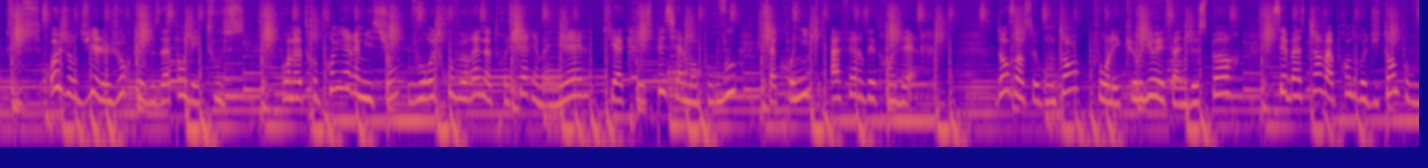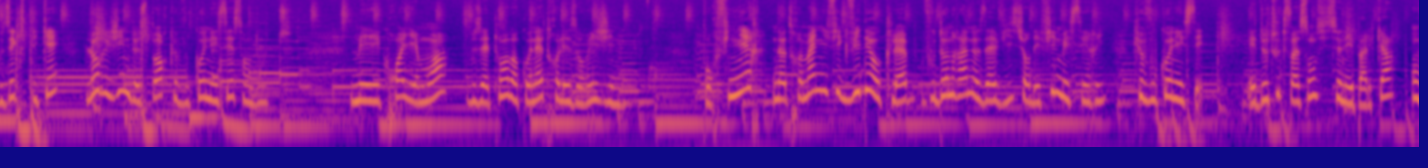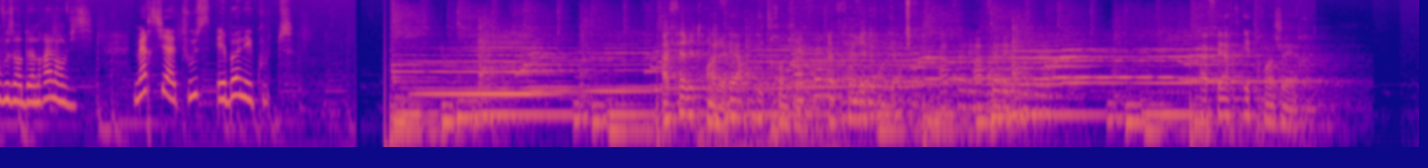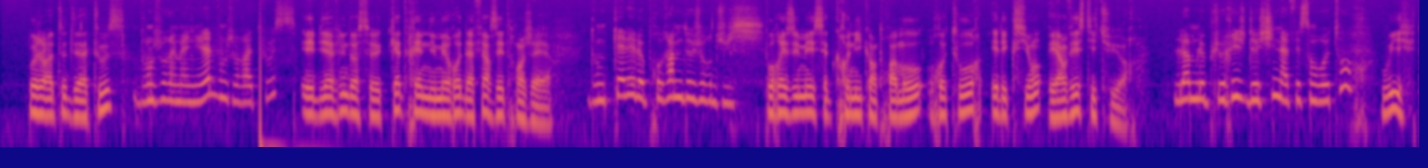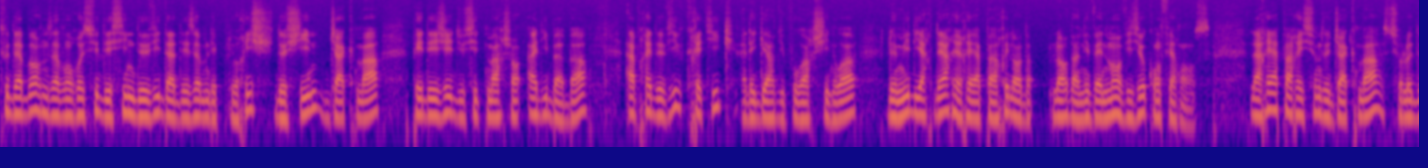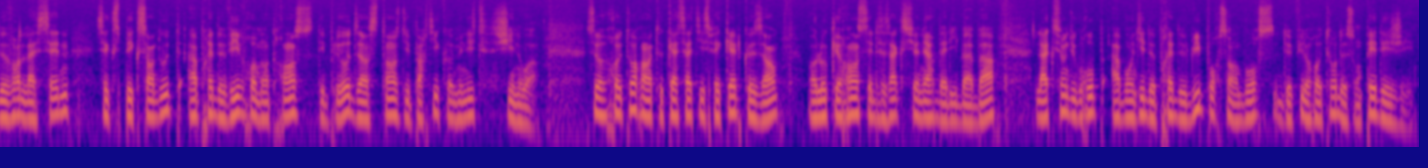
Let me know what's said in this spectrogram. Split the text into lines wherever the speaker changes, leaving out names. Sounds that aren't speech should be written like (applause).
tous. Aujourd'hui est le jour que vous attendez tous. Pour notre première émission, vous retrouverez notre cher Emmanuel qui a créé spécialement pour vous sa chronique Affaires étrangères. Dans un second temps, pour les curieux et fans de sport, Sébastien va prendre du temps pour vous expliquer l'origine de sport que vous connaissez sans doute. Mais croyez-moi, vous êtes loin d'en connaître les origines. Pour finir, notre magnifique vidéo club vous donnera nos avis sur des films et séries que vous connaissez. Et de toute façon, si ce n'est pas le cas, on vous en donnera l'envie. Merci à tous et bonne écoute.
Affaires étrangères.
Affaires étrangères.
Affaires étrangères.
Affaires étrangères. Affaires étrangères.
Bonjour à toutes et à tous
Bonjour Emmanuel, bonjour à tous.
et bienvenue dans ce quatrième numéro d'Affaires étrangères.
Donc quel est le programme d'aujourd'hui?
Pour résumer cette chronique en trois mots, retour, élection et investiture.
L'homme le plus riche de Chine a fait son retour
Oui, tout d'abord, nous avons reçu des signes de vie d'un des hommes les plus riches de Chine, Jack Ma, PDG du site marchand Alibaba. Après de vives critiques à l'égard du pouvoir chinois, le milliardaire est réapparu lors d'un- événement en visioconférence. La réapparition de Jack Ma sur le devant de la scène s'explique sans doute après de vives remontrances des plus hautes instances du Parti communiste chinois. Ce retour a en tout cas satisfait quelques-uns, en l'occurrence les actionnaires d'Alibaba. L'action du groupe a bondi de près de 8% en bourse depuis le retour de son PDG.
